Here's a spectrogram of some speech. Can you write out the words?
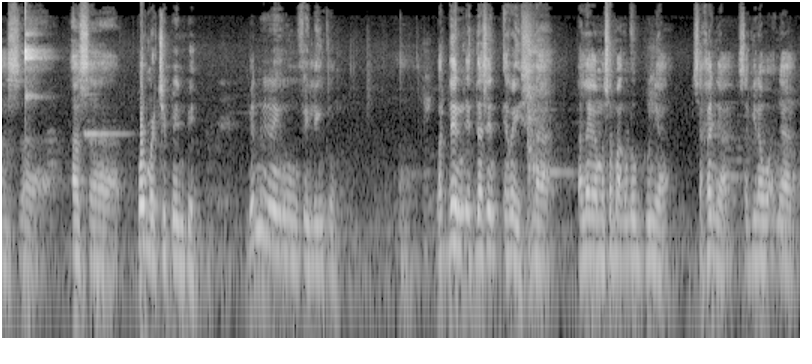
as a, as a former chief NP. Ganun na yung feeling ko. Uh, but then, it doesn't erase na talaga masama ang loob ko niya sa kanya, sa ginawa niya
